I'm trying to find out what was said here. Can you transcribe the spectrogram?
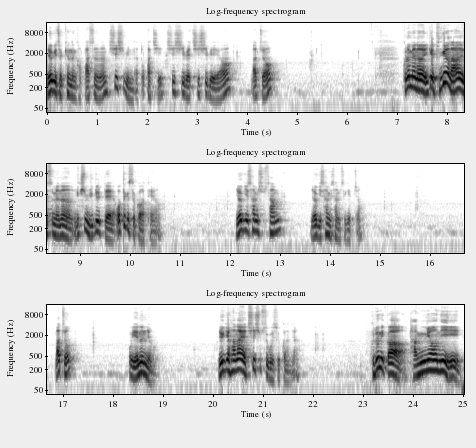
여기 적혀있는 값바스는 70입니다. 똑같이 70에 70이에요. 맞죠? 그러면은 이게 두 개나 나눠져 있으면은 66일 때 어떻게 쓸 것 같아요? 여기 33, 여기 33 쓰겠죠. 맞죠? 어, 얘는요. 여기 하나에 70 쓰고 있을 거 아니야. 그러니까 당연히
